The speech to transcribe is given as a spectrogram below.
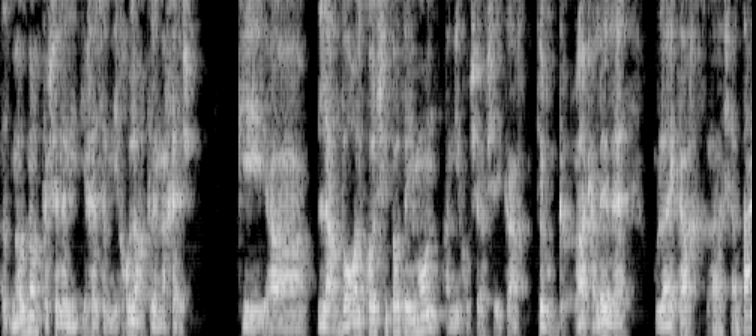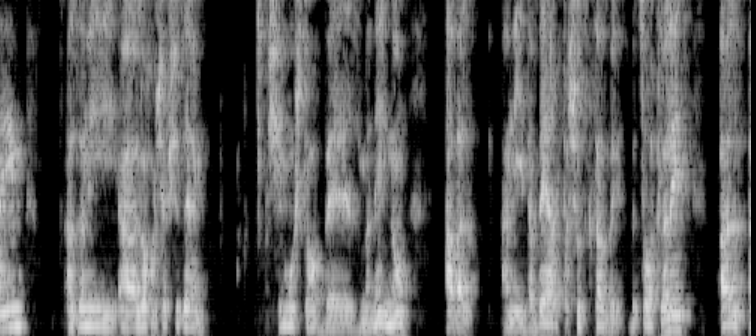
אז מאוד מאוד קשה לי להתייחס, אני יכול רק לנחש. כי uh, לעבור על כל שיטות האימון, אני חושב שייקח, כאילו, רק על אלה, אולי ייקח uh, שעתיים, אז אני uh, לא חושב שזה שימוש טוב בזמננו, אבל אני אדבר פשוט קצת בצורה כללית על אה,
